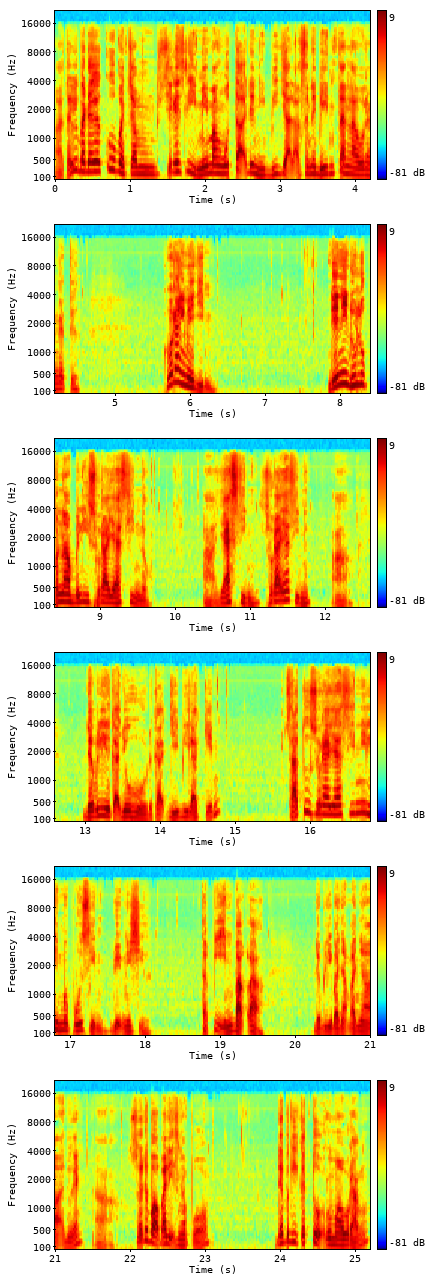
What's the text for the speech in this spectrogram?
Ha, tapi pada aku macam seriously memang otak dia ni bijak laksana bintan lah orang kata. Korang imagine. Dia ni dulu pernah beli surah Yasin tu. Ha, Yasin, surah Yasin ni. Ha, dia beli dekat Johor, dekat GB Lakin. Satu surah Yasin ni 50 sen duit Malaysia. Tapi inbak lah. Dia beli banyak-banyak tu kan. Ha, so dia bawa balik Singapura. Dia pergi ketuk rumah orang.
